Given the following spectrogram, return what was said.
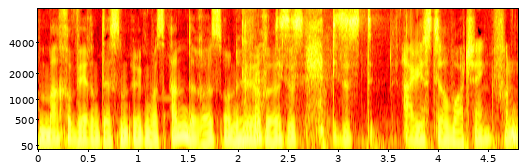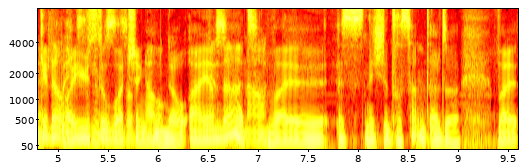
mache währenddessen irgendwas anderes und höre. Dieses, dieses Are you still watching von Genau, are Netflix? you Und dann still watching? So, no, I am Yes, not. not. Weil es ist nicht interessant. Also, weil,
